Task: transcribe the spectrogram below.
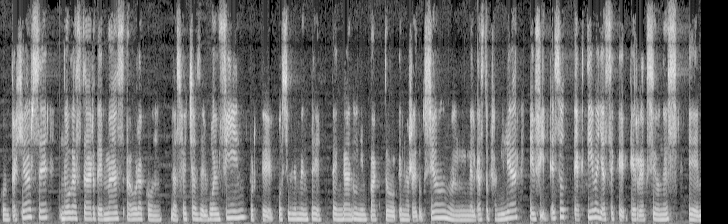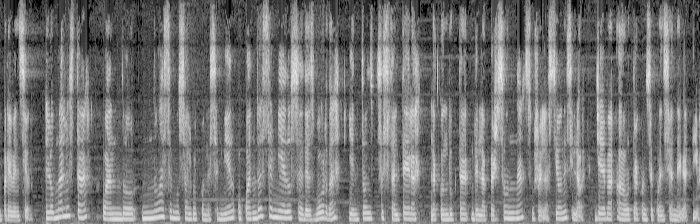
contagiarse, no gastar de más ahora con las fechas del buen fin, porque posiblemente tengan un impacto en la reducción o en el gasto familiar. En fin, eso te activa y hace que, que reacciones en prevención. Lo malo está cuando no hacemos algo con ese miedo o cuando ese miedo se desborda y entonces altera la conducta de la persona, sus relaciones y la lleva a otra consecuencia negativa.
